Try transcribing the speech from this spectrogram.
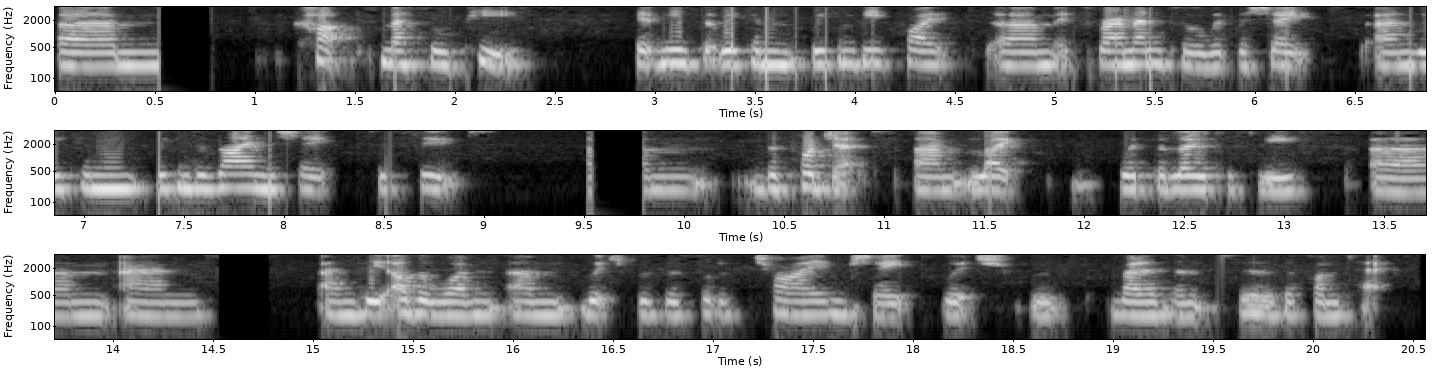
um, cut metal piece, it means that we can we can be quite um, experimental with the shapes, and we can we can design the shape to suit um, the project, um, like with the lotus leaf um, and and the other one, which was a sort of chime shape, which was relevant to the context.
